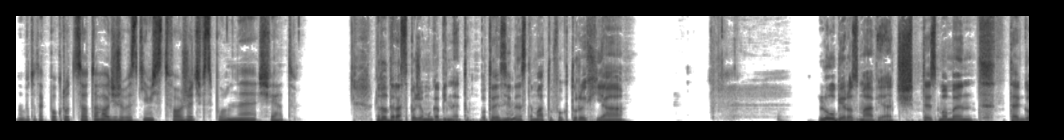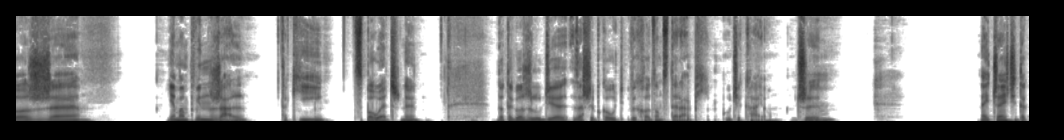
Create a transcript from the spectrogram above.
No bo to tak pokrótce o to chodzi, żeby z kimś stworzyć wspólny świat. No to teraz z poziomu gabinetu, bo to mhm. jest jeden z tematów, o których ja lubię rozmawiać. To jest moment tego, że ja mam pewien żal, taki społeczny, do tego, że ludzie za szybko wychodzą z terapii, uciekają. Czy mhm. Najczęściej tak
